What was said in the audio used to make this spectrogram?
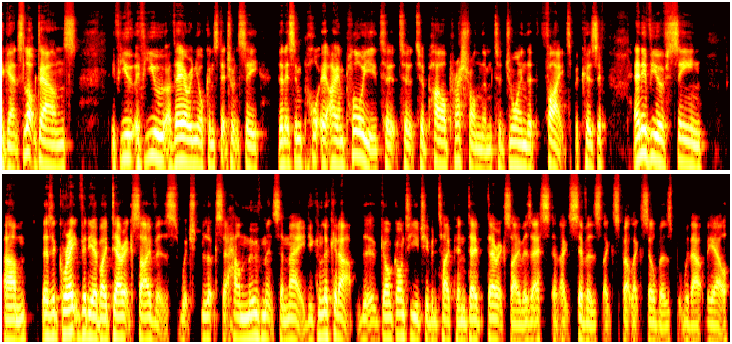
against lockdowns if you if you are there in your constituency then it's important i implore you to to to pile pressure on them to join the fight because if any of you have seen um, there's a great video by Derek Sivers, which looks at how movements are made. You can look it up. The, go, go onto YouTube and type in De- Derek Sivers, S like Sivers, like spelt like Silvers, but without the L.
